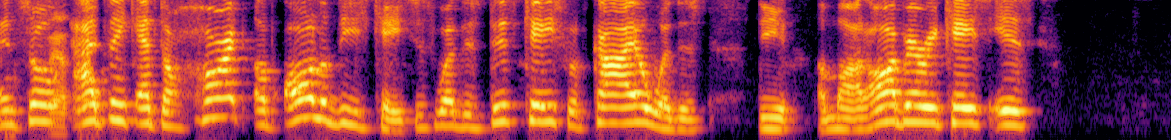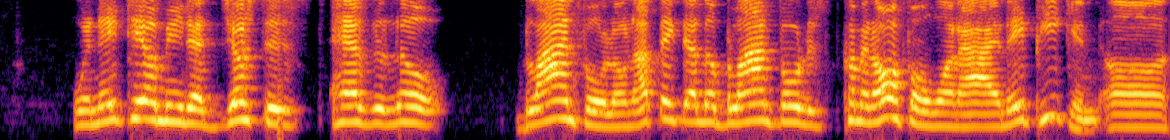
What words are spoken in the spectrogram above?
and so yeah. i think at the heart of all of these cases whether it's this case with kyle whether it's the ahmaud arbery case is when they tell me that justice has the little blindfold on. I think that little blindfold is coming off on one eye and they peeking. Uh,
